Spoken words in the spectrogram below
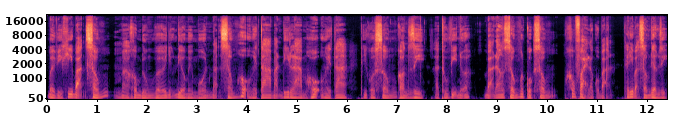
Bởi vì khi bạn sống mà không đúng với những điều mình muốn, bạn sống hộ người ta, bạn đi làm hộ người ta, thì cuộc sống còn gì là thú vị nữa? Bạn đang sống một cuộc sống không phải là của bạn. Thế thì bạn sống điểm gì?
